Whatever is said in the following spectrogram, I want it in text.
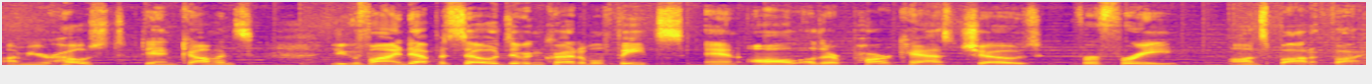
I'm your host, Dan Cummins. You can find episodes of Incredible Feats and all other Parcast shows for free on Spotify.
